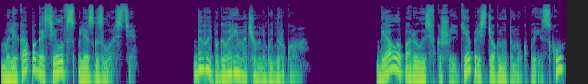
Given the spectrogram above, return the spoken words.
Маляка погасила всплеск злости. Давай поговорим о чем-нибудь другом. Биала порылась в кошельке, пристегнутому к пояску,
